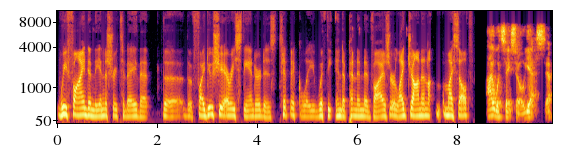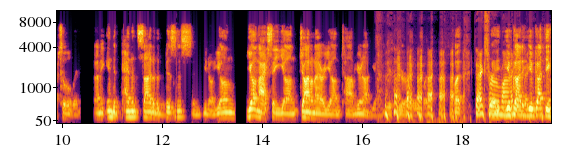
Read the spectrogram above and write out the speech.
we find in the industry today that the the fiduciary standard is typically with the independent advisor, like John and myself? I would say so. Yes, absolutely. On the independent side of the business, and you know, young young. I say young. John and I are young. Tom, you're not young. You're, you're old, but, but thanks for but you've got me. you've got the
